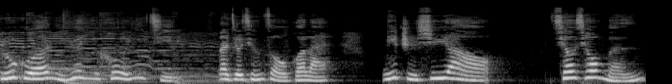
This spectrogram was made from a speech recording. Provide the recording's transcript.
如果你愿意和我一起，那就请走过来，你只需要敲敲门。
